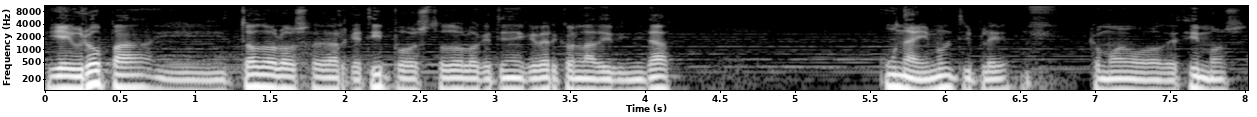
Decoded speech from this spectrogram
Y Europa y todos los arquetipos, todo lo que tiene que ver con la divinidad, una y múltiple, como decimos,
